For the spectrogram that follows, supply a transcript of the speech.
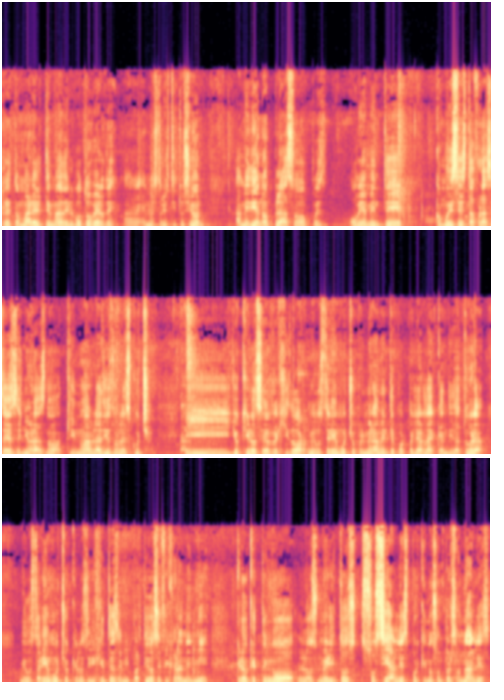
retomar el tema del voto verde ah, en nuestra institución. A mediano plazo, pues obviamente, como dice esta frase de señoras, ¿no? Quien no habla, Dios no la escucha. Y yo quiero ser regidor, me gustaría mucho primeramente por pelear la candidatura, me gustaría mucho que los dirigentes de mi partido se fijaran en mí. Creo que tengo los méritos sociales porque no son personales,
